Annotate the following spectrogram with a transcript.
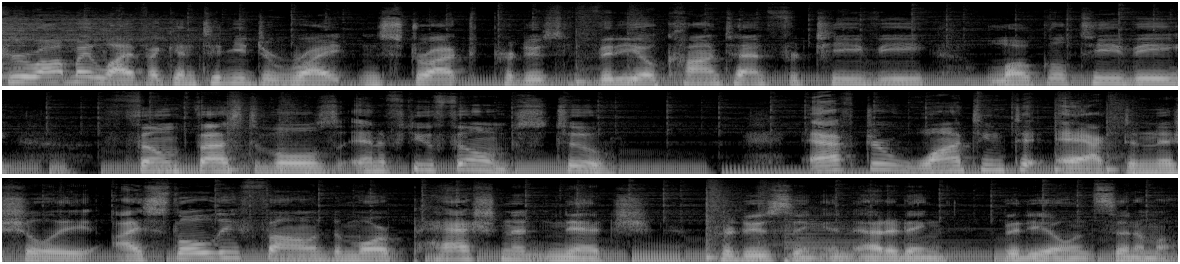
Throughout my life, I continued to write, instruct, produce video content for TV, local TV, film festivals, and a few films too. After wanting to act initially, I slowly found a more passionate niche producing and editing video and cinema.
